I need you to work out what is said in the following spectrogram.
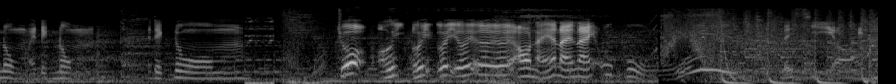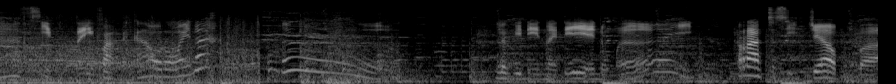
หนุ่มไอเด็กหนุ่มไอเด็กหนุ่มโจ้เอ้ยเอ้ยเอ้ยเอ้ยเอ้ยเอ้ยเอาไหนอะไหนไหนโอ้โหได้เสี่ยวสิบในฝั่งเก้าร้อยนะเลือกดีๆหน่อยดิไอหนุ่มเอ้ยราชสีเจ้าป่า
